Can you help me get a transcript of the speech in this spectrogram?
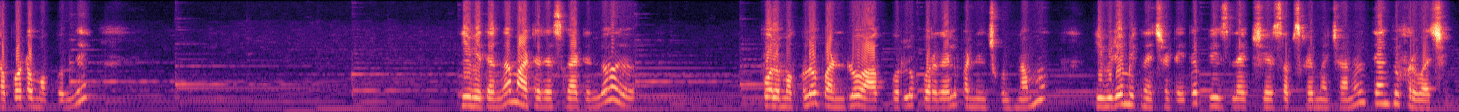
సపోటా మొక్క ఉంది. ఈ విధంగా మా టెరెస్ గార్డెన్లో పూల మొక్కలు పండ్లు ఆకుకూరలు కూరగాయలు పండించుకుంటున్నాము. ఈ వీడియో మీకు నచ్చినట్టయితే please like share subscribe my channel. Thank you for watching.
